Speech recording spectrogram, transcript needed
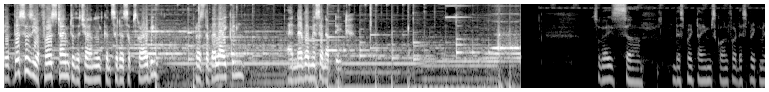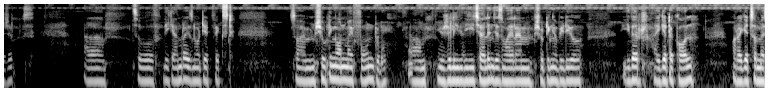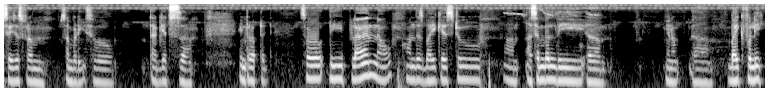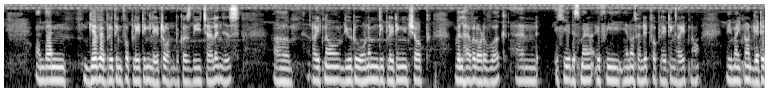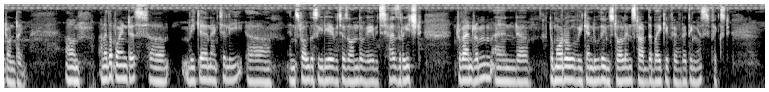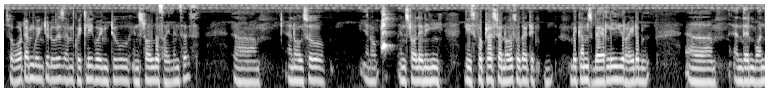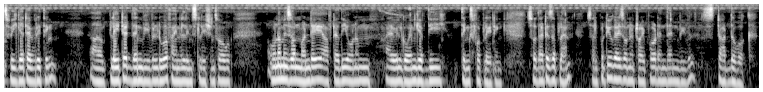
If this is your first time to the channel, consider subscribing, press the bell icon and never miss an update. So guys, uh, desperate times call for desperate measures. Uh, so the camera is not yet fixed. So I'm shooting on my phone today. Um, usually the challenge is while I'm shooting a video, either I get a call or I get some messages from somebody. So that gets uh, interrupted. So the plan now on this bike is to um, assemble the um, you know uh, bike fully and then give everything for plating later on because the challenge is uh, right now due to Onam the plating shop will have a lot of work and if we if we you know send it for plating right now we might not get it on time. Um, another point is uh, we can actually uh, install the CDI which is on the way which has reached Trivandrum and uh, tomorrow we can do the install and start the bike if everything is fixed. So what I'm going to do is I'm quickly going to install the silencers um, and also you know install any these footrest and also that it becomes barely rideable. Um, and then once we get everything uh, plated then we will do a final installation. So onam is on monday. After the onam i will go and give the things for plating. So that is the plan. So i'll put you guys on a tripod and then we will start the work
